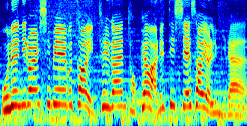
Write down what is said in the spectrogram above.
오는 1월 12일부터 이틀간 덕평 RUTC에서 열립니다.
